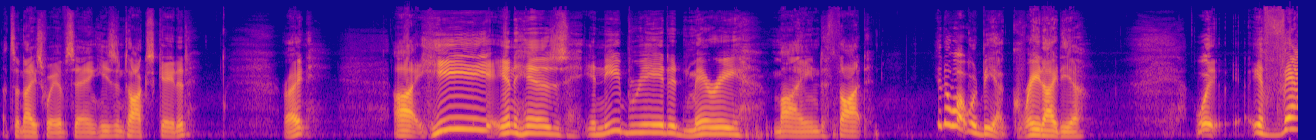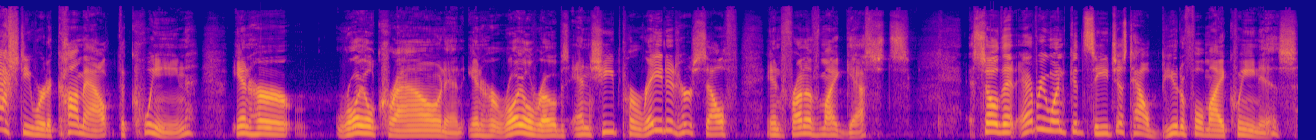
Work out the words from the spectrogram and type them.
that's a nice way of saying he's intoxicated, right? Uh, he, in his inebriated, merry mind, thought, you know what would be a great idea? If Vashti were to come out, the queen, in her royal crown and in her royal robes, and she paraded herself in front of my guests so that everyone could see just how beautiful my queen is.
